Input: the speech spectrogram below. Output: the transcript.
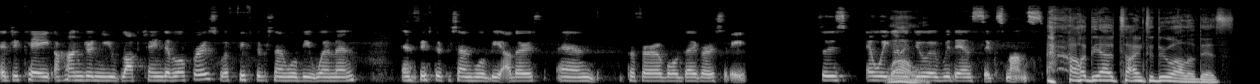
educate 100 new blockchain developers where 50% will be women and 50% will be others and preferable diversity. So this, and we're wow. going to do it within six months. How do you have time to do all of this?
